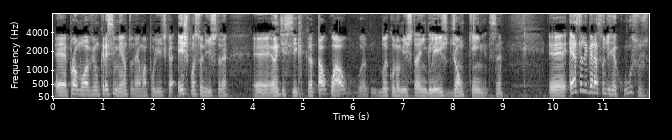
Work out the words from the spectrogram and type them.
é, promove um crescimento, né, uma política expansionista, né, é, anticíclica, tal qual uh, do economista inglês John Keynes. Né. É, essa liberação de recursos,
